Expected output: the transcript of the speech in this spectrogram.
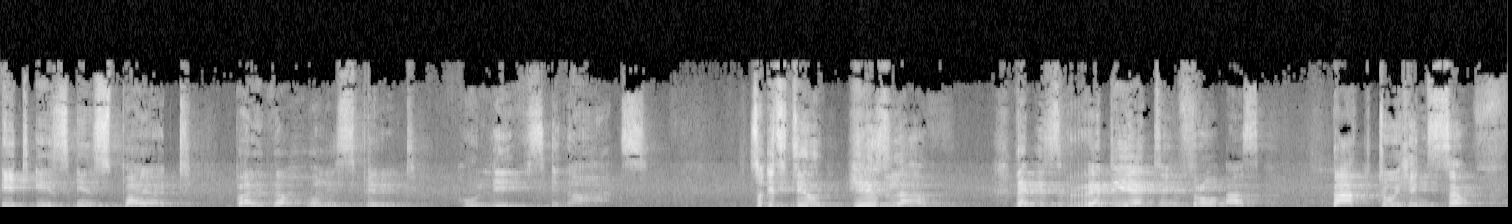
it is inspired by the Holy Spirit who lives in our hearts. So it's still His love that is radiating through us back to Himself.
